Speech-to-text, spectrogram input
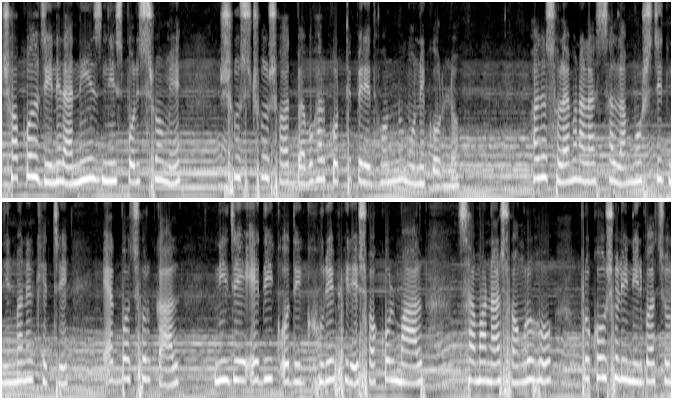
সকল জিনেরা নিজ নিজ পরিশ্রমে সুষ্ঠু সৎ ব্যবহার করতে পেরে ধন্য মনে করল। হজরত সোলাইমান আলাহিসাল্লাম মসজিদ নির্মাণের ক্ষেত্রে এক বছর কাল নিজে এদিক ওদিক ঘুরে ফিরে সকল মাল, সামানার সংগ্রহ প্রকৌশলী নির্বাচন,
